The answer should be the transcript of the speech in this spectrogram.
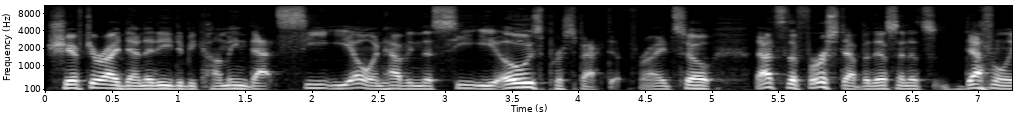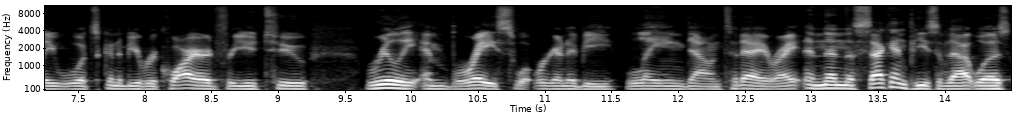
shift your identity to becoming that CEO and having the CEO's perspective, right? So that's the first step of this, and it's definitely what's going to be required for you to really embrace what we're going to be laying down today, right? And then the second piece of that was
